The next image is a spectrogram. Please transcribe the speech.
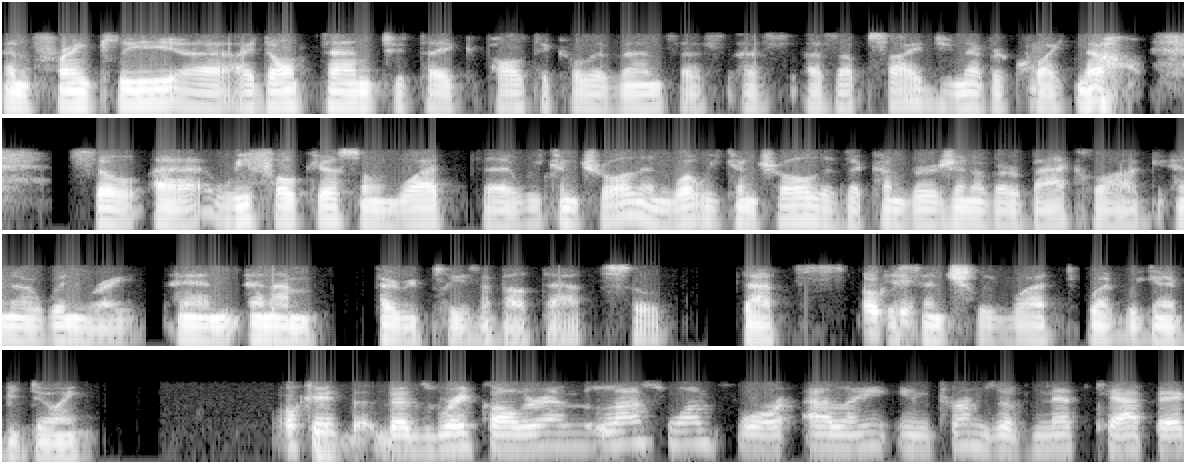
And frankly, uh, I don't tend to take political events as, as, as upside. You never quite know. So uh, we focus on what uh, we control, and what we control is the conversion of our backlog and our win rate. And, and I'm very pleased about that. So that's okay. essentially what, what we're going to be doing. Okay, that's great caller. And last one for Alain. In terms of net capex,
